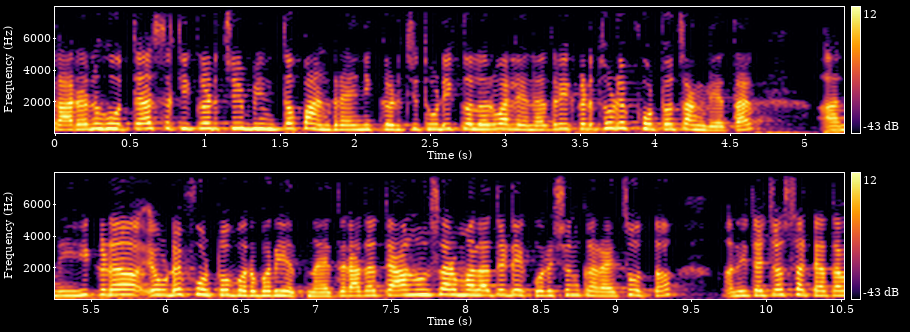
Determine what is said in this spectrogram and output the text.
कारण होत्या असं की इकडची भिंत पांढरी आहे आणि इकडची थोडी कलरवाले ना तर इकडे थोडे फोटो चांगले येतात. आणि इकडं एवढे फोटो बरोबर येत नाही. तर आता त्यानुसार मला ते डेकोरेशन करायचं होतं. आणि त्याच्यासाठी आता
